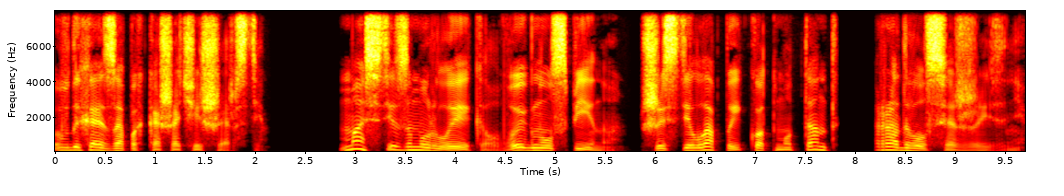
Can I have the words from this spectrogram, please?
вдыхая запах кошачьей шерсти. Масти замурлыкал, выгнул спину. Шестилапый кот-мутант радовался жизни.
